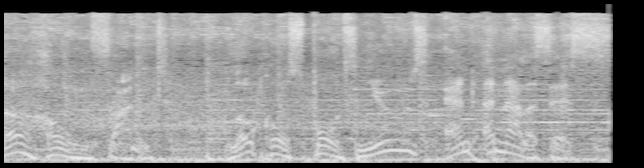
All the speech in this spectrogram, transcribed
The home front. Local sports news and analysis.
